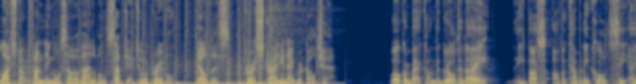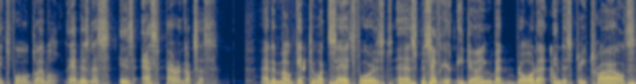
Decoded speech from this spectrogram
Livestock funding also available subject to approval. Elders for Australian agriculture. Welcome back on the grill today. The boss of a company called CH4 Global. Their business is Asparagopsis. Adam, I'll get to what CH4 is uh, specifically doing, but broader industry trials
